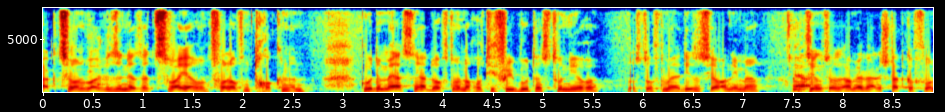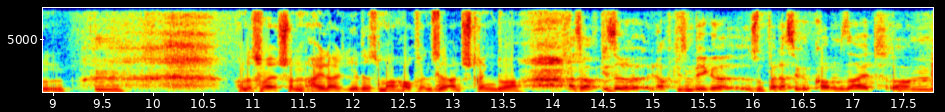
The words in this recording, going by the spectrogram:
Aktion, weil wir sind ja seit zwei Jahren voll auf dem Trockenen. Gut, im ersten Jahr durften wir noch auf die Freebooters-Turniere. Das durften wir ja dieses Jahr auch nicht mehr. Ja. Beziehungsweise haben ja gar nicht stattgefunden. Mhm. Und das war ja schon ein Highlight jedes Mal, auch wenn es ja. sehr anstrengend war. Also auf, diese, auf diesem Wege super, dass ihr gekommen seid. Ähm,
